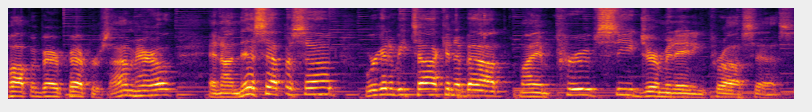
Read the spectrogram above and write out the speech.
Papa Bear Peppers. I'm Harold and on this episode we're going to be talking about my improved seed germinating process.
